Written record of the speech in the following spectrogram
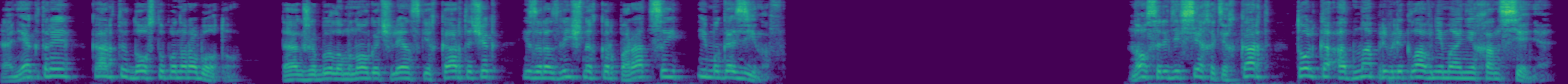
а некоторые – карты доступа на работу. Также было много членских карточек из различных корпораций и магазинов. Но среди всех этих карт только одна привлекла внимание Хан Сеня.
